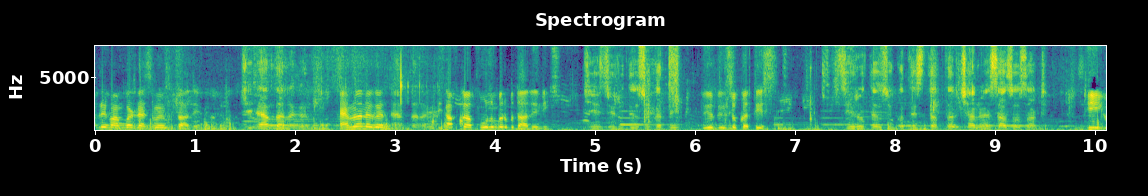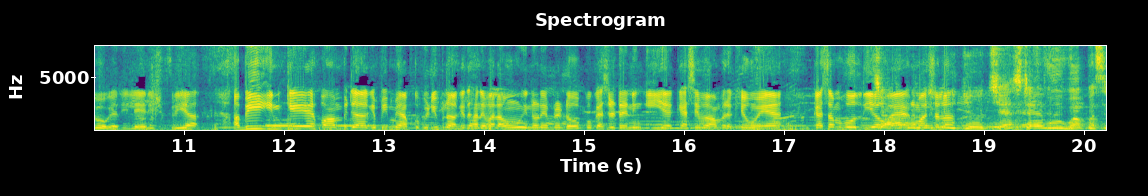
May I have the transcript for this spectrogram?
अपने फार्म का एड्रेस में बता दें। जी अहमदानगर। अहमदानगर? आपका फ़ोन नंबर बता देनी। जी ज़ीरो तीन सौ इकतीस। ज़ीरो तीन सौ इकतीस। ज़ीरो तीन सौ इकतीस सत्तर छियानवे सात सौ साठ। ठीक हो गया जी ले शुक्रिया। अभी इनके फार्म पे जाके भी मैं आपको वीडियो बना के दिखाने वाला हूँ। इन्होंने अपने डॉग को कैसे ट्रेनिंग की है कैसे वहाँ पे रखे हुए हैं कैसा माहौल दिया हुआ है माशाल्लाह। जो चेस्ट है वो वापस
